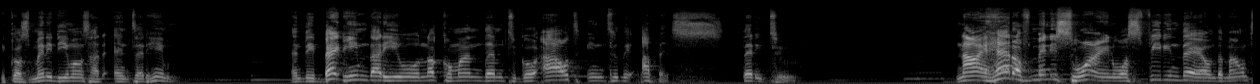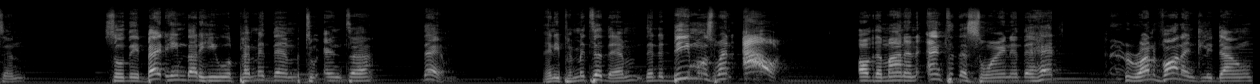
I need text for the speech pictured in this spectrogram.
because many demons had entered him. And they begged him that he will not command them to go out into the abyss. 32. Now a herd of many swine was feeding there on the mountain. So they begged him that he would permit them to enter them. And he permitted them. Then the demons went out of the man and entered the swine, and the head ran violently down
